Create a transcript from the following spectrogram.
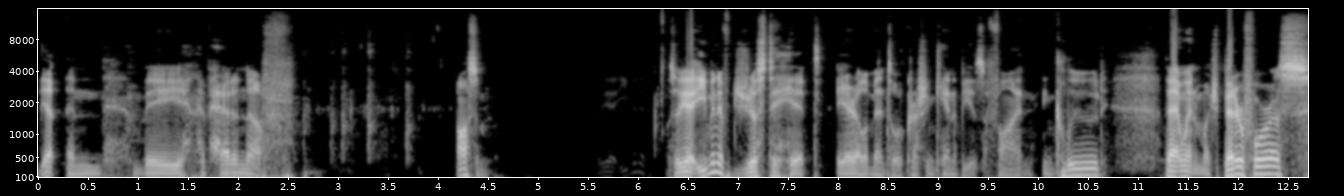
Yep, and they have had enough. Awesome. So yeah, even if just to hit air elemental crushing canopy is a fine include, that went much better for us.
